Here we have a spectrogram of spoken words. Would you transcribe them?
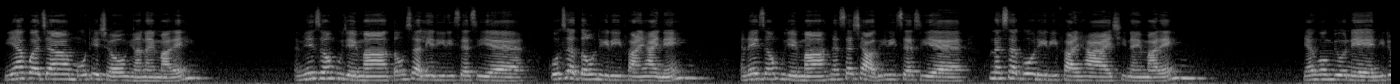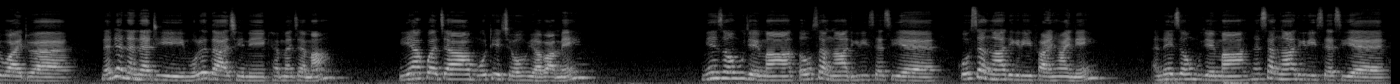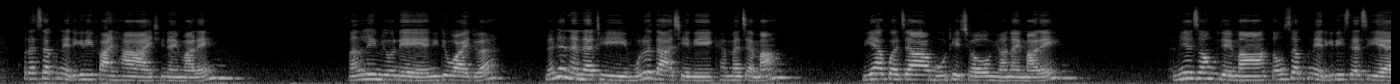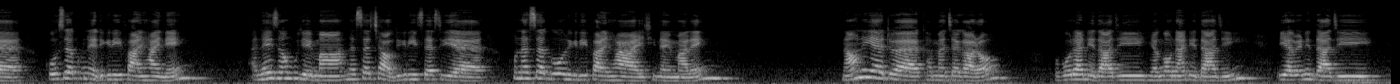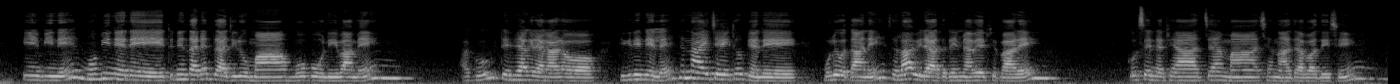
နေရာကွက်ကြားမိုးထစ်ချုံရွာနိုင်ပါတယ်။အမြင့်ဆုံးပူချိန်မှာ34ဒီဂရီဆယ်စီယပ်63ဒီဂရီဖိုင်ဟိုက်နဲ့အနည်းဆုံးပူချိန်မှာ26ဒီဂရီဆယ်စီယပ်89ဒီဂရီဖိုင်ဟိုက်ရှိနိုင်ပါတယ်။ရန်ကုန်မြို့နယ်နီးတဝိုက်အတွက်နေ့ပြန်နက်ထိမိုးလေသားအခြေအနေခန့်မှန်းချက်မှာနေရာကွက်ကြားမိုးထစ်ချုံရွာပါမယ်။မြင့်ဆုံးပူချိန်မှာ35ဒီဂရီဆယ်စီယပ်65ဒီဂရီဖိုင်ဟိုက်နဲ့ အနည်းဆုံးပူချိန်မှာ25ဒီဂရီဆယ်စီယပ်89ဒီဂရီဖိုင်ဟိုက်ရှိနိုင်ပါတယ်။မန္တလေးမြို့နယ်နီတဝိုက်အတွက်နေ့ပြန်နက်နက်ထိမိုးလေသားအခြေအနေခန့်မှန်းချက်မှာနေရာကွက်ကြားမိုးထစ်ချုံရွာနိုင်ပါတယ်။အမြင့်ဆုံးပူချိန်မှာ39ဒီဂရီဆယ်စီယပ်69ဒီဂရီဖိုင်ဟိုက်နဲ့အနည်းဆုံးပူချိန်မှာ26ဒီဂရီဆယ်စီယပ်89ဒီဂရီဖိုင်ဟိုက်ရှိနိုင်ပါတယ်။နောက်နေ့ရက်အတွက်ခန့်မှန်းချက်ကတော့ ပဲခူးတိုင်းဒေသကြီးရန်ကုန်တိုင်းဒေသကြီးအေရရင်းဒေသကြီးကရင်ပြည်နယ်မွန်ပြည်နယ်နဲ့တနင်္သာရီဒေသကြီးတို့မှာမိုးပိုနေပါမယ်။အခုတင်ပြခဲ့တာကတော့ဒီကနေ့နေ့လည်းနှစ်နိုင်ချိန်ထုတ်ပြန်တဲ့မိုးလေဝသနဲ့ဇလဗေဒသတင်းများပဲဖြစ်ပါတယ်။ကိုယ်စိတ်နှဖျားစမ်းမချမ်းသာကြပါသေးရှင်။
